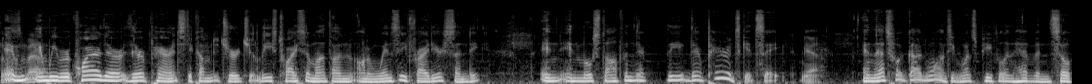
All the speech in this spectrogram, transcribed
And, and, we require their, their parents to come to church at least twice a month on, on a Wednesday, Friday, or Sunday. And, and most often their, the, their parents get saved. Yeah. And that's what God wants. He wants people in heaven. So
